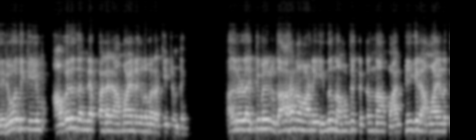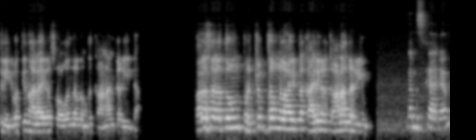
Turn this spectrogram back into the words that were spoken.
നിരോധിക്കുകയും അവർ തന്നെ പല രാമായണങ്ങളും ഇറക്കിയിട്ടുണ്ട്. അതിനുള്ള ഏറ്റവും വലിയ ഉദാഹരണമാണ് ഇന്ന് നമുക്ക് കിട്ടുന്ന വാൽമീകി രാമായണത്തിൽ ഇരുപത്തിനാലായിരം ശ്ലോകങ്ങൾ നമുക്ക് കാണാൻ കഴിയില്ല. പല സ്ഥലത്തും പ്രക്ഷുബ്ധങ്ങളായിട്ടുള്ള കാര്യങ്ങൾ കാണാൻ കഴിയും. നമസ്കാരം.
